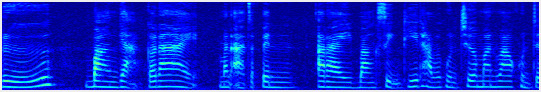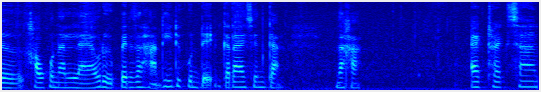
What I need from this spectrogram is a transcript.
หรือบางอย่างก็ได้ มันอาจจะเป็นอะไรบางสิ่งที่ทำให้คุณเชื่อมั่นว่าคุณเจอเขาคนนั้นแล้ว หรือเป็นสถานที่ที่คุณเดทก็ได้เช่นกันนะคะ attraction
